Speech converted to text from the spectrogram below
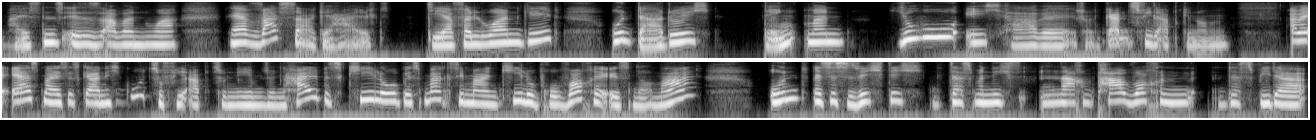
Meistens ist es aber nur der Wassergehalt, der verloren geht und dadurch denkt man, juhu, ich habe schon ganz viel abgenommen. Aber erstmal ist es gar nicht gut, so viel abzunehmen. So ein halbes Kilo bis maximal ein Kilo pro Woche ist normal. Und es ist wichtig, dass man nicht nach ein paar Wochen das wieder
